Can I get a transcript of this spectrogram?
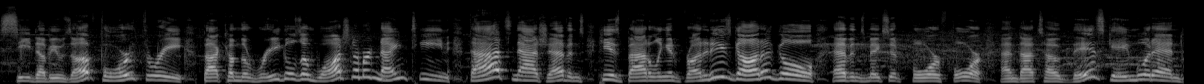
CW's up 4 3. Back come the Regals and watch number 19. That's Nash Evans. He is battling in front and he's got a goal. Evans makes it 4 4, and that's how this game would end.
